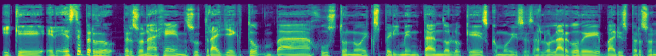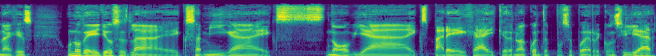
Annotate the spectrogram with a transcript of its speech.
Y que este per- personaje en su trayecto va justo, ¿no? Experimentando lo que es, como dices, a lo largo de varios personajes. Uno de ellos es la ex amiga, ex novia, ex pareja y que de nueva cuenta pues, se puede reconciliar.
